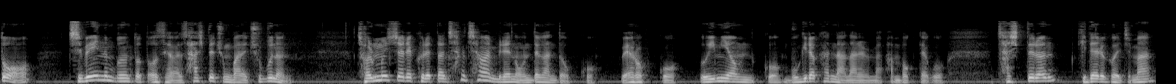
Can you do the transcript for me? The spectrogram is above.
또 집에 있는 분은 또 떠세요. 40대 중반의 주부는 젊은 시절에 그랬던 창창한 미래는 온데간데 없고 외롭고 의미 없고 무기력한 나날을 반복되고 자식들은 기대를 걸지만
